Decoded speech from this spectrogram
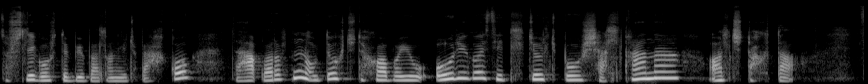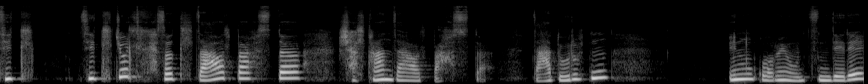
зуршлыг өөртөө бий болгоно гэж байхгүй. За гуравт нь өдөөгч тохио буюу өөрийгөө сэтэлжүүлж буй шалтгаанаа олж тогтоо. Сэтэл сэтэлжүүлэх асуудал заавал байх ёстой, шалтгаан заавал байх ёстой. За дөрөвт нь энэ гурван үндсэн дээрээ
